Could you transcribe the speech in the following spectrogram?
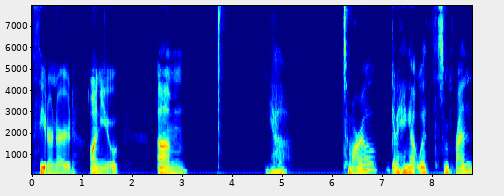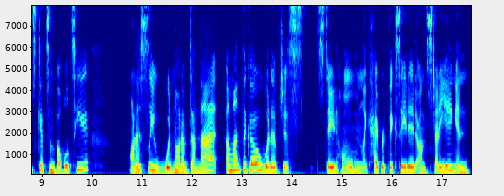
theater nerd on you. Um yeah tomorrow, gonna hang out with some friends, get some bubble tea. Honestly, would not have done that a month ago, would have just stayed home and like hyper fixated on studying and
